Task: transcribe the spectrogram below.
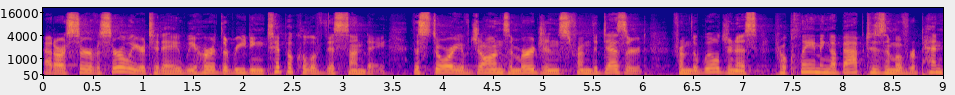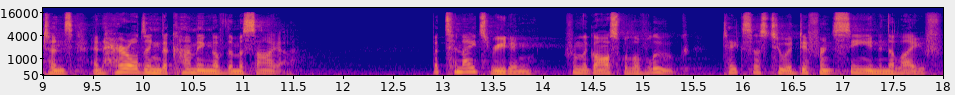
At our service earlier today, we heard the reading typical of this Sunday the story of John's emergence from the desert, from the wilderness, proclaiming a baptism of repentance and heralding the coming of the Messiah. But tonight's reading from the Gospel of Luke takes us to a different scene in the life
